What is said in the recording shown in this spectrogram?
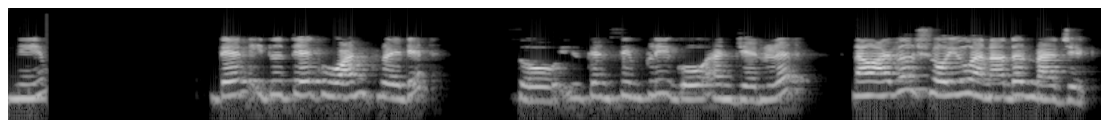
name. Then it will take one credit. So you can simply go and generate. Now I will show you another magic.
